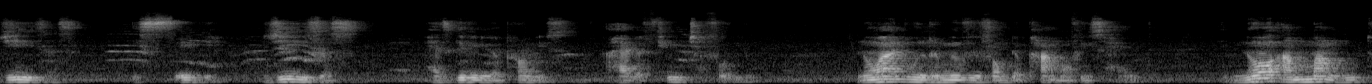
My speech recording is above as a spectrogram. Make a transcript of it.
Jesus is Savior. Jesus has given you a promise. I have a future for you. No one will remove you from the palm of his hand. No amount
